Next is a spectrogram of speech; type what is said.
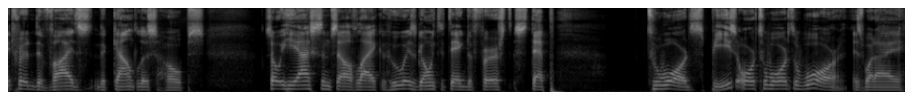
Hatred divides the countless hopes. So he asks himself, like, who is going to take the first step towards peace or towards war, is what I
